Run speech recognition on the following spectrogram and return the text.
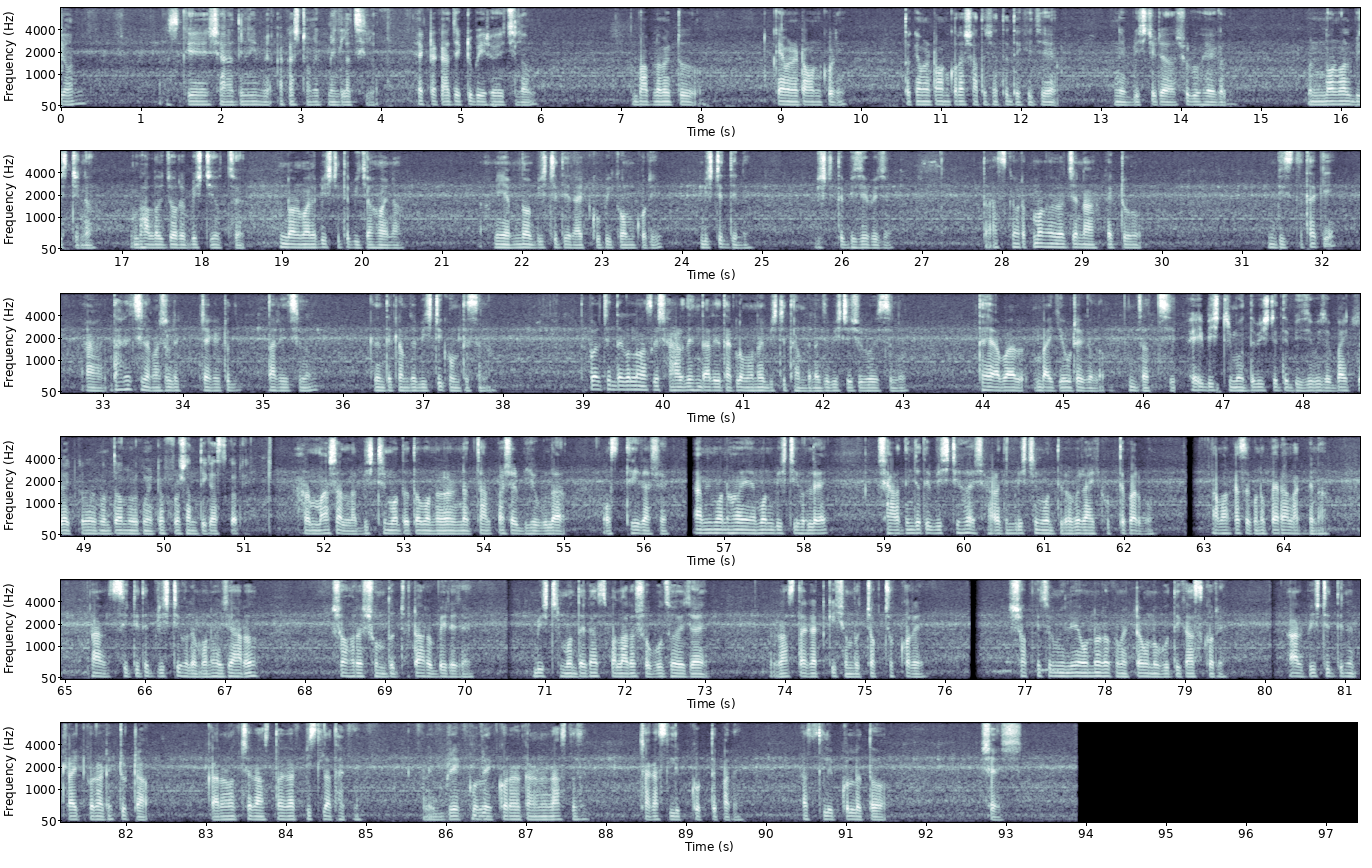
Everyone আজকে সারাদিনই আকাশটা অনেক মেঘলা ছিল। একটা কাজ একটু বের হয়েছিলাম। ভাবলাম একটু ক্যামেরাটা অন করি। তো ক্যামেরাটা অন করার সাথে সাথে দেখি যে মানে বৃষ্টিটা শুরু হয়ে গেল। মানে নর্মাল বৃষ্টি না। ভালো জোরে বৃষ্টি হচ্ছে। নর্মালি বৃষ্টিতে ভিজা হয় না। আমি এমনও বৃষ্টিতে রাইড খুবই কম করি। বৃষ্টির দিনে। বৃষ্টিতে ভিজে ভিজে। তা আজকে হঠাৎ মনে হলো যে, না, একটু ভিজতে থাকি। আর দাঁড়িয়েছিলাম আসলে জায়গায় একটু দাঁড়িয়েছিলাম কিন্তু দেখলাম যে বৃষ্টি কমতেছে না। তারপর চিন্তা করলাম, আজকে সারাদিন দাঁড়িয়ে থাকল মনে হয় বৃষ্টি থামবে না, যে বৃষ্টি শুরু হয়েছিল। তাই আবার বাইকে উঠে গেলাম, যাচ্ছি। এই বৃষ্টির মধ্যে বৃষ্টিতে ভিজে ভিজে বাইক রাইড করার মধ্যে অন্যরকম একটা প্রশান্তি কাজ করে। আর মাশাল্লাহ বৃষ্টির মধ্যে তো মনে হয় না চারপাশের ভিউগুলা অস্থির আসে। আমি মনে হয় এমন বৃষ্টি হলে সারাদিন যদি বৃষ্টি হয়, সারাদিন বৃষ্টির মধ্যে ভাবে রাইড করতে পারব। আমার কাছে কোনো প্যারা লাগবে না। আর সিটিতে বৃষ্টি হলে মনে হয় যে আরও শহরের সৌন্দর্যটা আরও বেড়ে যায়। বৃষ্টির মধ্যে গাছপালা আরও সবুজ হয়ে যায়। রাস্তাঘাট কি সুন্দর চকচক করে। সব কিছু মিলিয়ে অন্যরকম একটা অনুভূতি কাজ করে। আর বৃষ্টির দিনে রাইড করাটা একটু টাফ কারণ হচ্ছে রাস্তাঘাট পিছলা থাকে। মানে ব্রেক ব্রেক করার কারণে রাস্তা চাকা স্লিপ করতে পারে। আর স্লিপ করলে তো শেষ।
